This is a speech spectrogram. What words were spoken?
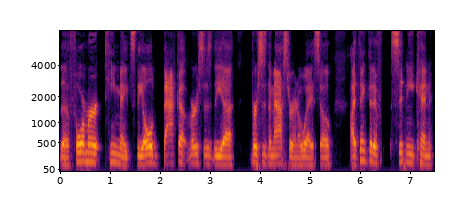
The former teammates, the old backup versus the uh, versus the master in a way. So I think that if Sydney can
